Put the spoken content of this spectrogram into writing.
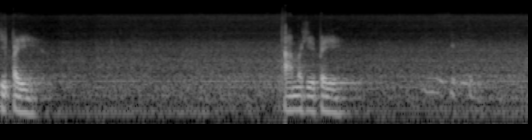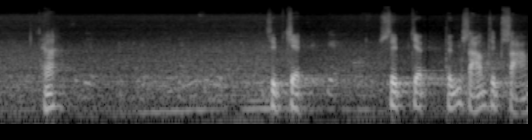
กี่ปีทำมากี่ปีฮะ สิบเจ็ดสิบเจ็ดถึงสามสิบสาม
